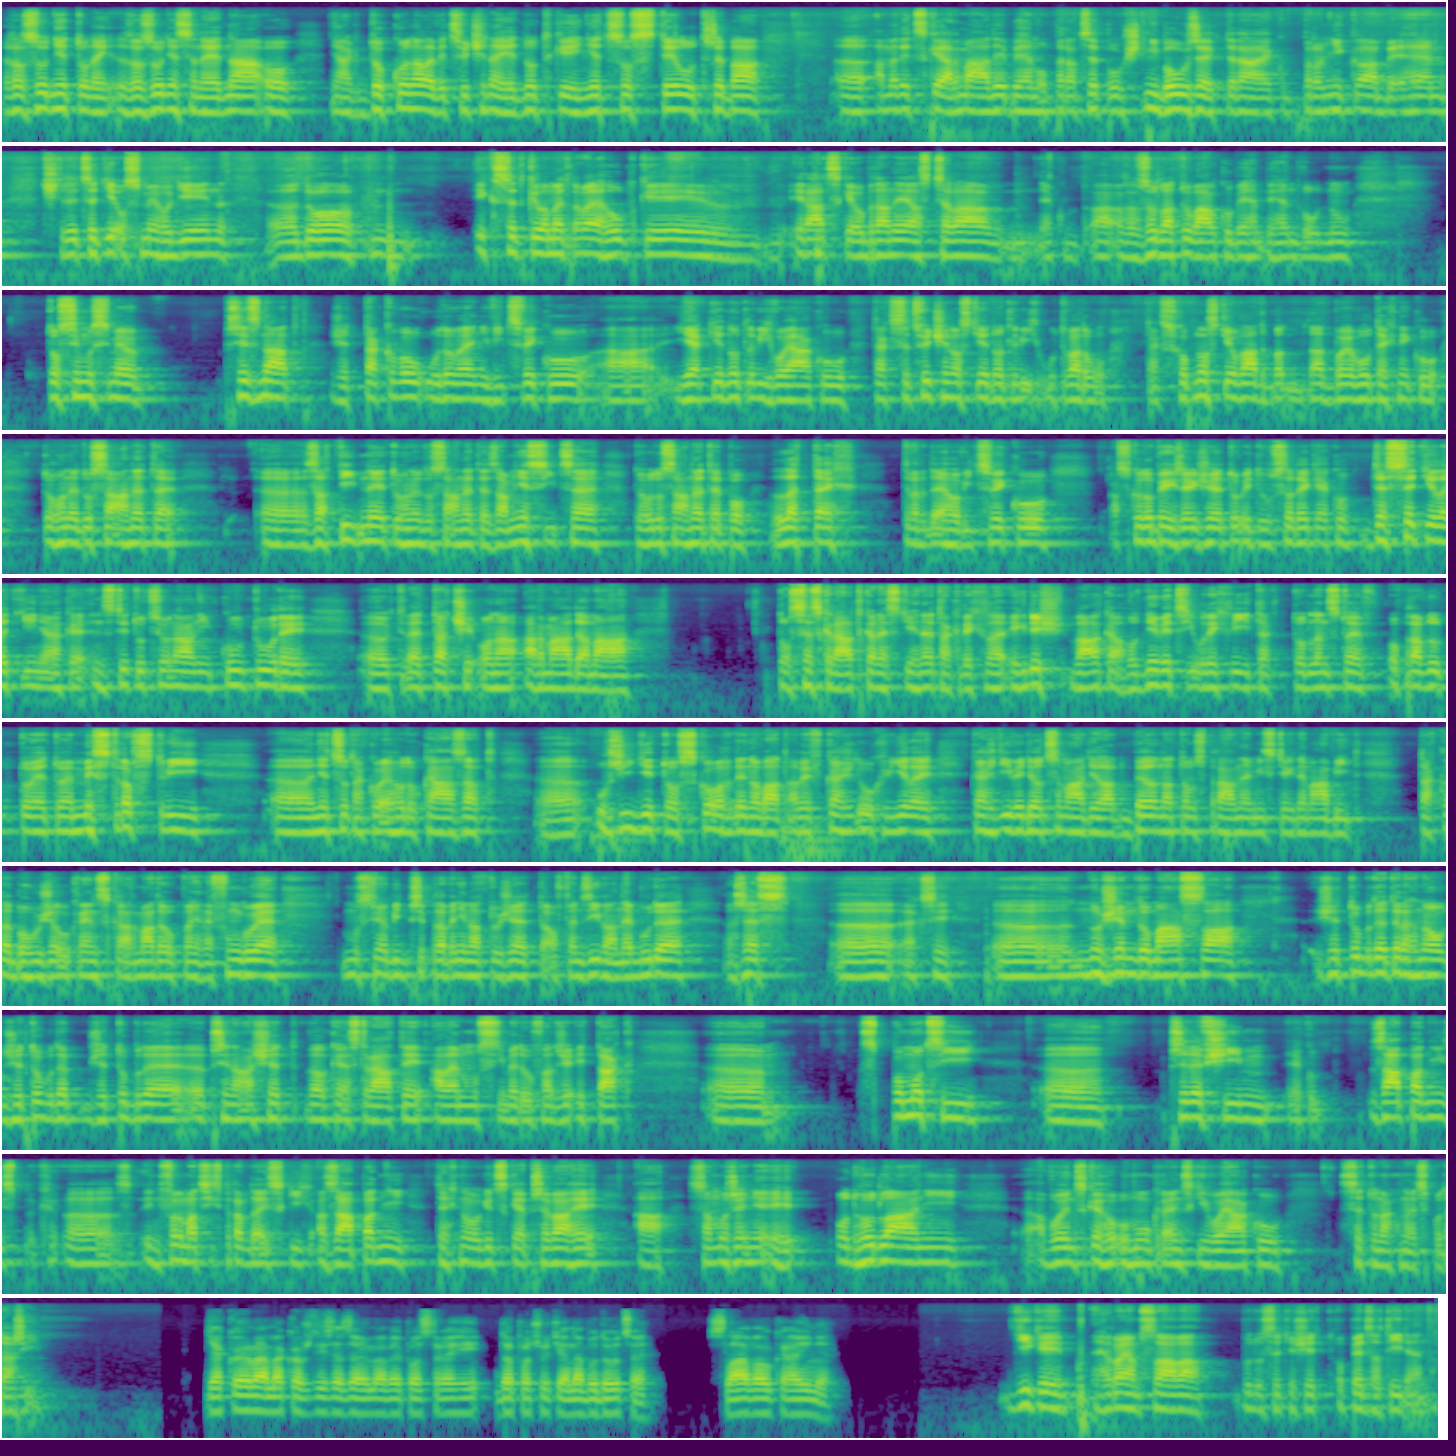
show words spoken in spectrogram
rozhodně, to ne, rozhodně se nejedná o nějak dokonale vycvičené jednotky, něco stylu třeba Eh, americké armády během operace Pouštní bouře, která jako pronikla během 48 hodin eh, do hm, x set kilometrové hloubky irácké obrany a zcela hm, jako, a rozhodla tu válku během, během dvou dnů. To si musíme přiznat, že takovou úroveň výcviku a jak jednotlivých vojáků, tak se cvičenosti jednotlivých útvarů, tak schopnosti ovládat bojovou techniku, toho nedosáhnete Eh, za týdny, toho nedosáhnete za měsíce, toho dosáhnete po letech tvrdého výcviku a skoro bych řekl, že je to i důsledek jako desetiletí nějaké institucionální kultury, eh, které ta či ona armáda má. To se zkrátka nestihne tak rychle. I když válka hodně věcí urychlí, tak tohle je opravdu to je, to je mistrovství Eh, něco takového dokázat, eh, uřídit to, skoordinovat, aby v každou chvíli každý věděl, co má dělat, byl na tom správném místě, kde má být. Takhle bohužel ukrajinská armáda úplně nefunguje. Musíme být připraveni na to, že ta ofenzíva nebude řez eh, jaksi nožem do másla, že to bude trhnout, že to bude, že to bude přinášet velké ztráty, ale musíme doufat, že i tak s pomocí především jako západní eh, informací zpravodajských a západní technologické převahy a samozřejmě i odhodlání a vojenského umu ukrajinských vojáků se to nakonec podaří. Děkuji vám jako vždy za zajímavé postrehy. Do počutia na budouce. Sláva Ukrajině. Díky, herojám sláva. Budu se těšit opět za týden.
